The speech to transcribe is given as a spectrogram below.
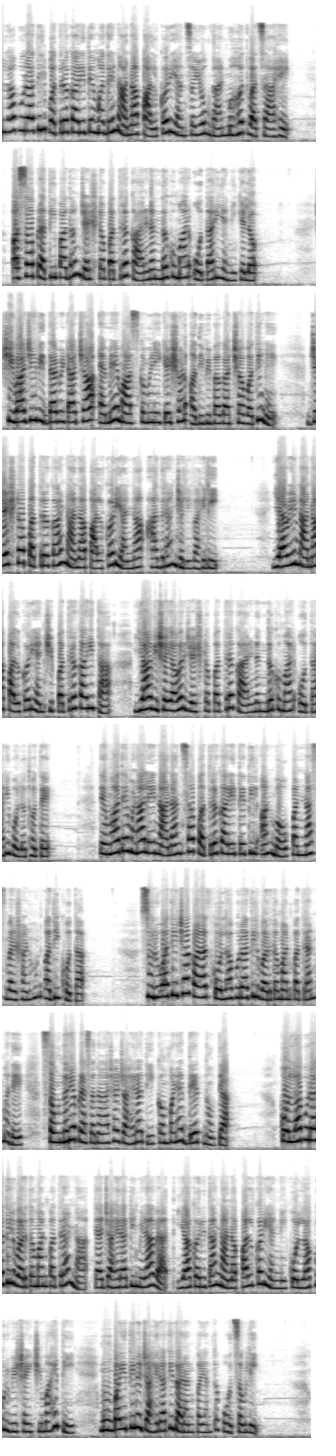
कोल्हापुरातील पत्रकारितेमध्ये नाना पालकर यांचं योगदान महत्वाचं आहे असं प्रतिपादन ज्येष्ठ पत्रकार नंदकुमार ओतारी यांनी केलं. शिवाजी विद्यापीठाच्या एम ए मास कम्युनिकेशन अधिविभागाच्या वतीने ज्येष्ठ पत्रकार नाना पालकर यांना आदरांजली वाहिली. यावेळी नाना पालकर यांची पत्रकारिता या विषयावर ज्येष्ठ पत्रकार नंदकुमार ओतारी बोलत होते. तेव्हा ते म्हणाले नानांचा पत्रकारितेतील अनुभव पन्नास वर्षांहून अधिक होता. सुरुवातीच्या काळात कोल्हापुरातील वर्तमानपत्रांमध्ये सौंदर्य प्रसाधनाच्या जाहिराती कंपन्या देत नव्हत्या. कोल्हापुरातील वर्तमानपत्रांना त्या जाहिराती मिळाव्यात याकरिता नाना पालकर यांनी कोल्हापूरविषयीची माहिती मुंबईतील जाहिरातीदारांपर्यंत पोहोचवली.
